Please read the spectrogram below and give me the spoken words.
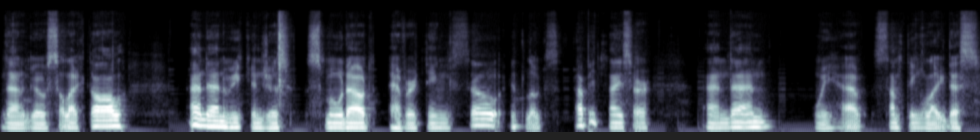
then go select all and then we can just smooth out everything so it looks a bit nicer. And then we have something like this.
